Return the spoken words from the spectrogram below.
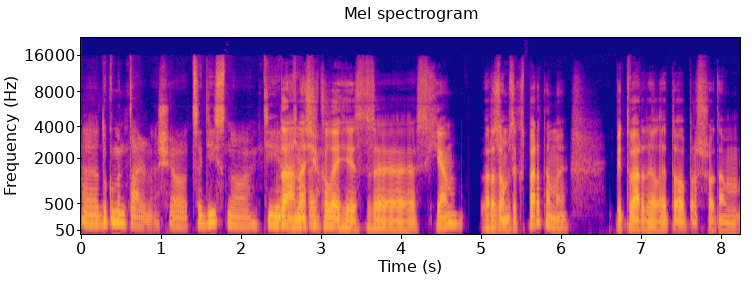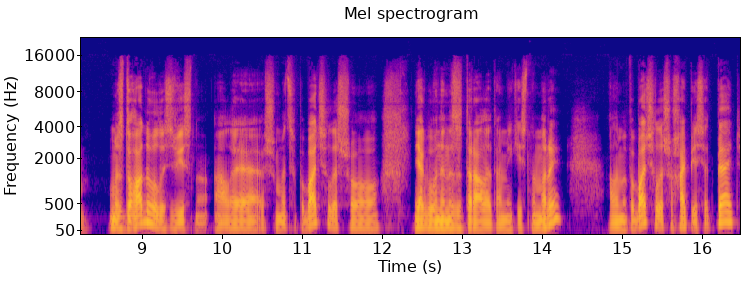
е, документально, що це дійсно ті. Да, ракети. Наші колеги з е, схем разом з експертами підтвердили то, про що там. Ми здогадувалися, звісно, але що ми це побачили, що як би вони не затирали там якісь номери, але ми побачили, що Х-55,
